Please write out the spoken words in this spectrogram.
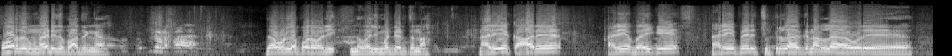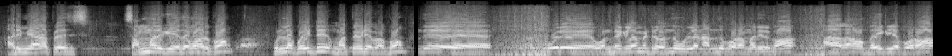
போகிறதுக்கு முன்னாடி இதை பார்த்துங்க இதான் உள்ளே போகிற வழி. இந்த வழி மட்டும் எடுத்துனா. நிறைய காரு நிறைய பைக்கு நிறைய பேர் சுற்றுலாவுக்கு நல்ல ஒரு அருமையான பிளேஸ் சம்மருக்கு இதமாக இருக்கும். உள்ளே போயிட்டு மற்ற வீடியோ பார்ப்போம். வந்து ஒரு ஒன்றரை கிலோமீட்டர் வந்து உள்ளே நடந்து போகிற மாதிரி இருக்கும். அதனால தான் நம்ம பைக்லேயே போகிறோம்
